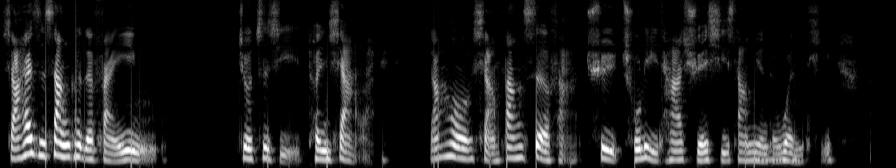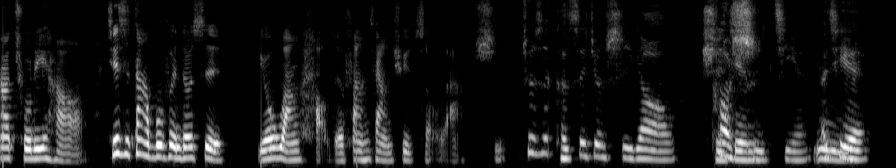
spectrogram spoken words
小孩子上课的反应就自己吞下来，然后想方设法去处理他学习上面的问题。那处理好，其实大部分都是有往好的方向去走啦。是，就是，可是就是要靠时间，嗯、而且。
